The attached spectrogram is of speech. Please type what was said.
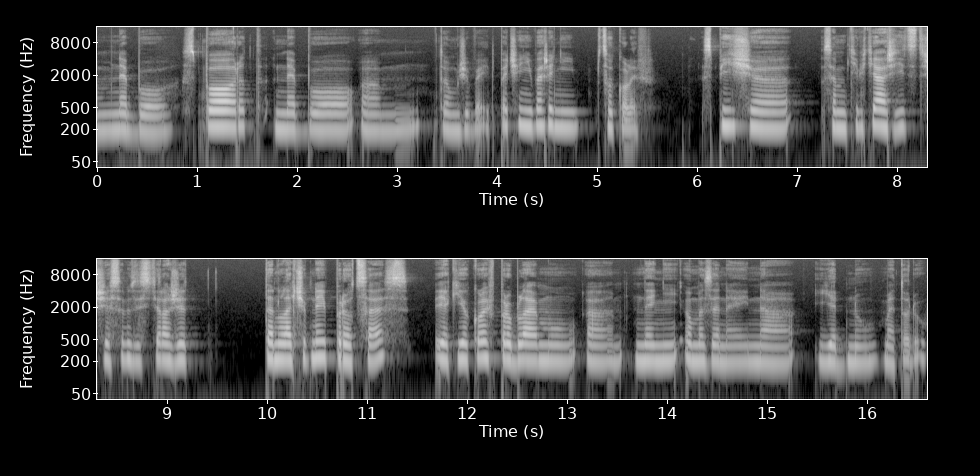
um, nebo sport, nebo um, to může být pečení, vaření, cokoliv. Spíš uh, jsem tím chtěla říct, že jsem zjistila, že ten léčebný proces jakýkoliv problému uh, není omezený na jednu metodu.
